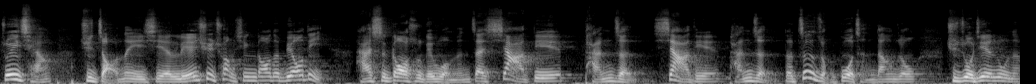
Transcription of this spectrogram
追强，去找那一些连续创新高的标的，还是告诉给我们在下跌盘整、下跌盘整的这种过程当中去做介入呢？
